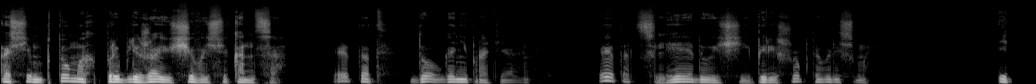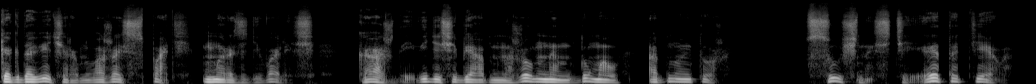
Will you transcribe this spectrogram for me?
о симптомах приближающегося конца. Этот долго не протянет. Этот следующий, перешептывались мы. И когда вечером, ложась спать, мы раздевались — Каждый, видя себя обнаженным, думал одно и то же. В сущности, это тело,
